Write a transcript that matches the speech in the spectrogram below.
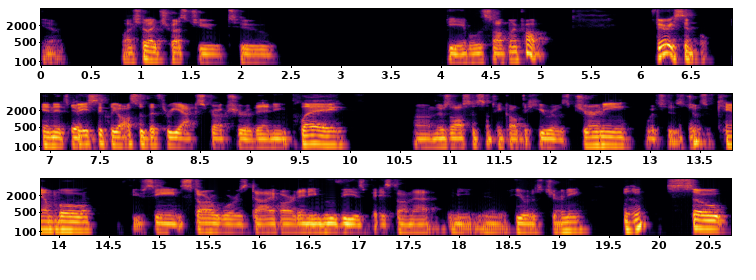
You know, why should I trust you to be able to solve my problem? Very simple. And it's Yeah. basically also the three act structure of any play. Um, there's also something called the hero's journey, which is. Joseph Campbell. If you've seen Star Wars, Die Hard, any movie is based on that, any hero's journey. Mhm. So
